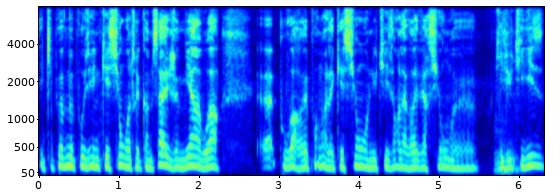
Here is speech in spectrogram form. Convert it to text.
et qui peuvent me poser une question ou un truc comme ça, et j'aime bien avoir pouvoir répondre à la question en utilisant la vraie version qu'ils Mhm. utilisent.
